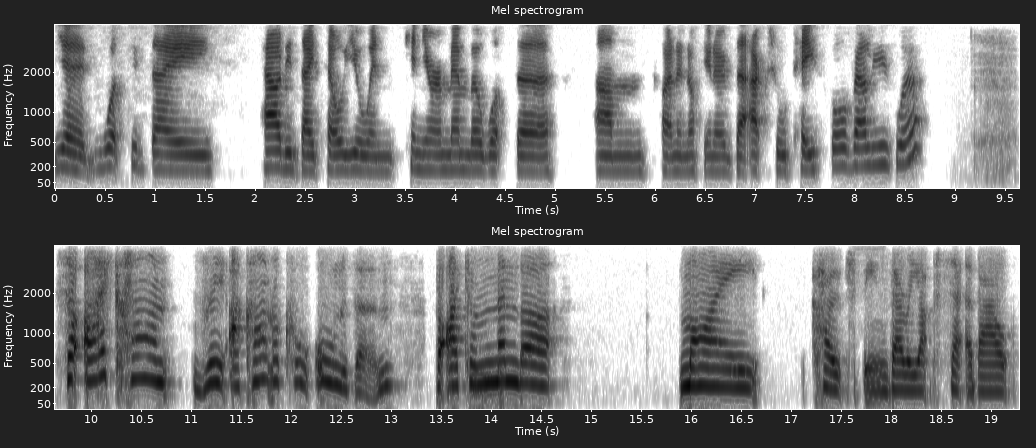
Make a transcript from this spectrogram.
yeah, what did they? How did they tell you? And can you remember what the um, I don't know if you know the actual T score values were? So I can't re- I can't recall all of them, but I can remember my coach being very upset about.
